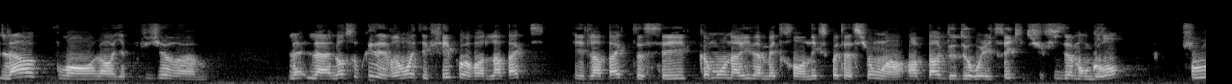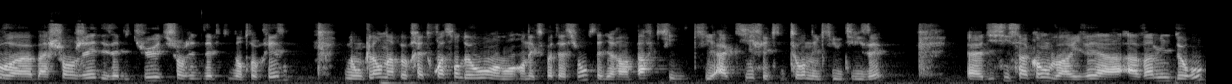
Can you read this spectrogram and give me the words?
Là, pour alors il y a plusieurs. L'entreprise a vraiment été créée pour avoir de l'impact et de l'impact, c'est comment on arrive à mettre en exploitation un, un parc de deux roues électriques suffisamment grand pour euh, bah, changer des habitudes, changer des habitudes d'entreprise. Donc là, on a à peu près 300 euros en, en exploitation, c'est-à-dire un parc qui, qui, est actif et qui tourne et qui est utilisé. Euh, D'ici 5 ans, on va arriver à, à 20 000 euros.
